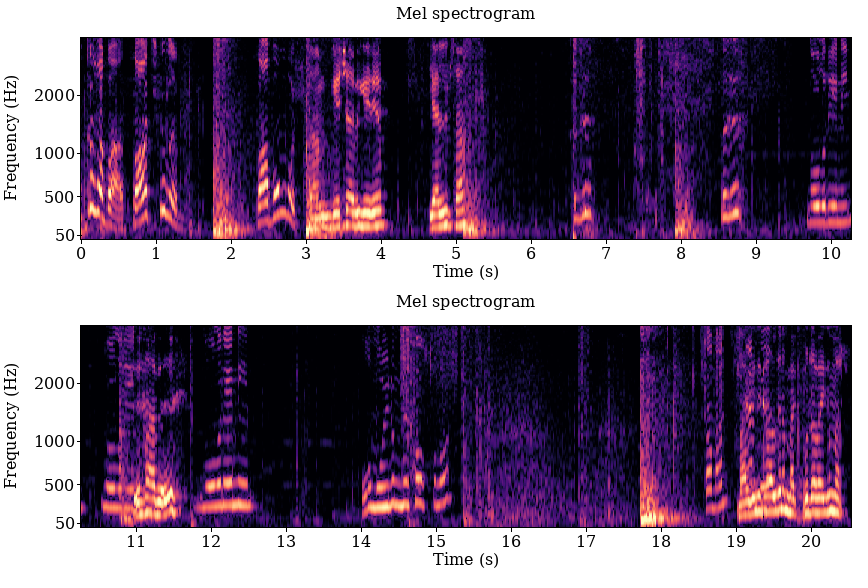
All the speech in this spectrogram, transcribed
çok kalabalık. Sağa çıkalım. Sağ bomboş. Tamam geç abi geliyorum. Geldim sağa. Hıgır. Hıgır. Ne olur yemeyeyim. Ne olur yemeyeyim. Ih abi ih. Ne olur yemeyeyim. Oğlum oyunum ne kastı lan? Tamam. Baygını Nerede? kaldırın bak burada baygın var.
